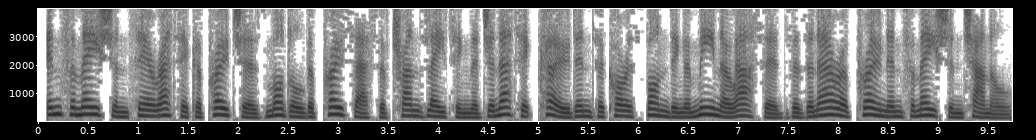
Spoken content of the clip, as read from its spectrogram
– Information theoretic approaches model the process of translating the genetic code into corresponding amino acids as an error-prone information channel.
